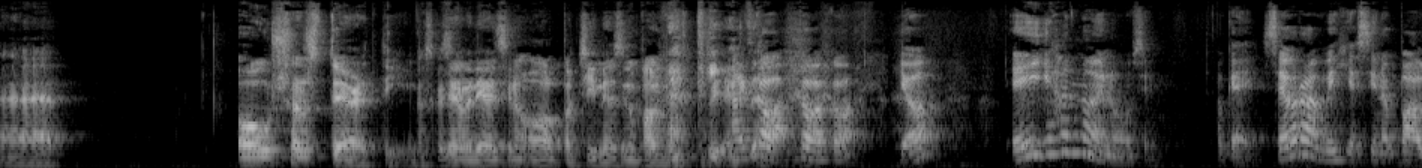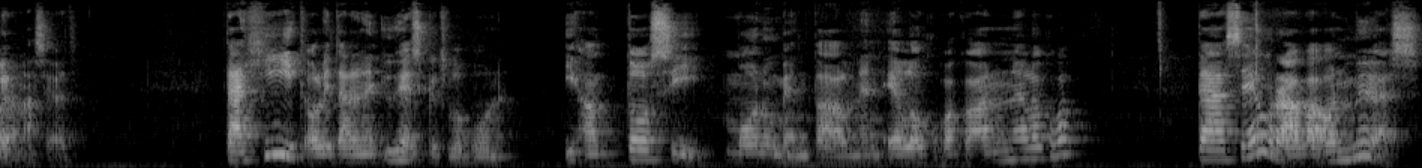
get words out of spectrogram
Äh, Ocean's 13, koska siinä mä tiedän, että siinä on Al Pacino ja siinä on paljon Ai näyttelijöitä. kova, kova, kova. Joo. Ei ihan noin uusi. Okei, seuraava vihje, siinä on paljon asioita. Tämä Heat oli tällainen 90-luvun ihan tosi monumentaalinen elokuva, kaanon elokuva. Tämä seuraava on myös.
